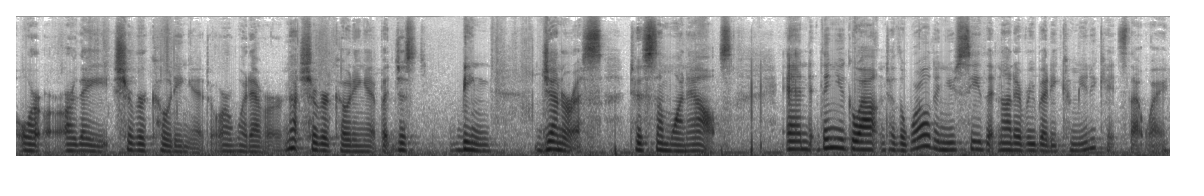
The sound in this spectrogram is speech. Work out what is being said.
or are they sugarcoating it, or whatever? Not sugarcoating it, but just being generous to someone else. And then you go out into the world and you see that not everybody communicates that way.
